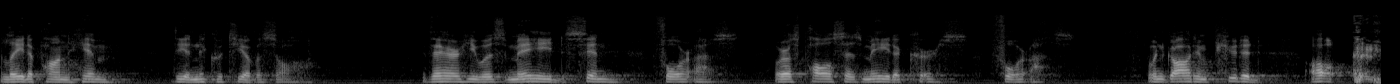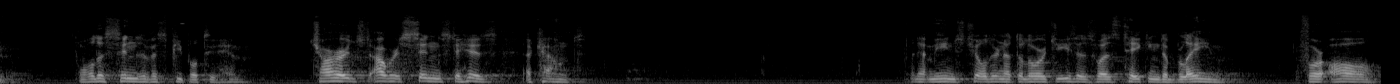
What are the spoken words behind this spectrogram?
laid upon him the iniquity of us all. There he was made sin for us, or as Paul says, made a curse for us. When God imputed all, all the sins of his people to him, charged our sins to his account. And that means, children, that the Lord Jesus was taking the blame for all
